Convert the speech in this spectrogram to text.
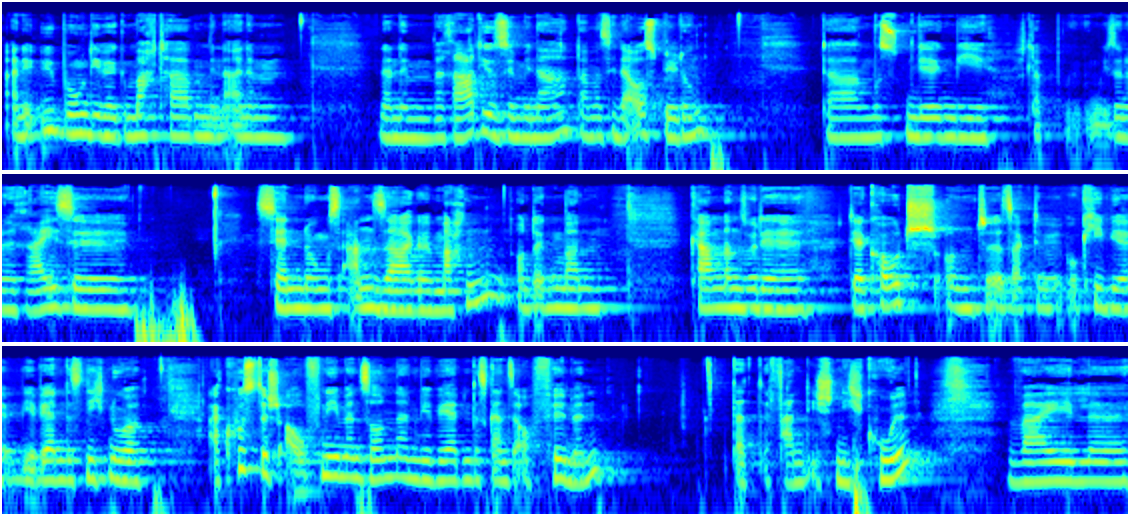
eine Übung, die wir gemacht haben in einem, in einem Radioseminar, damals in der Ausbildung. Da mussten wir irgendwie, ich glaube, so eine Reisesendungsansage machen. Und irgendwann kam dann so der, der Coach und äh, sagte, okay, wir, wir werden das nicht nur akustisch aufnehmen, sondern wir werden das Ganze auch filmen. Das fand ich nicht cool weil äh,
